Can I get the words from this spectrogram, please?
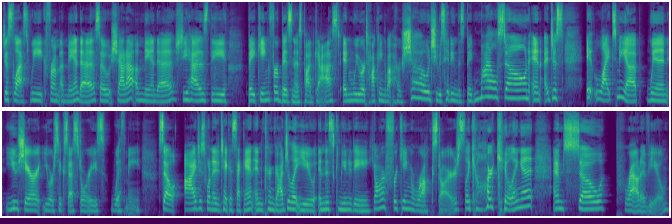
just last week from Amanda. So shout out Amanda. She has the Baking for Business podcast and we were talking about her show and she was hitting this big milestone and I just it lights me up when you share your success stories with me. So I just wanted to take a second and congratulate you in this community. Y'all are freaking rock stars. Like, y'all are killing it. And I'm so proud of you.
